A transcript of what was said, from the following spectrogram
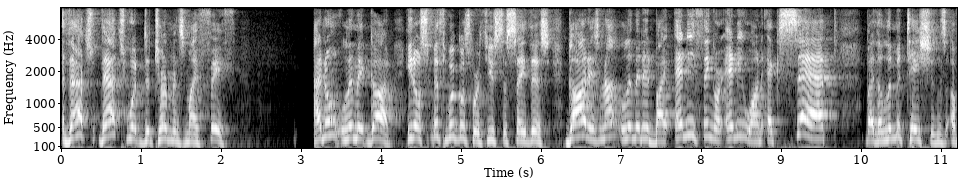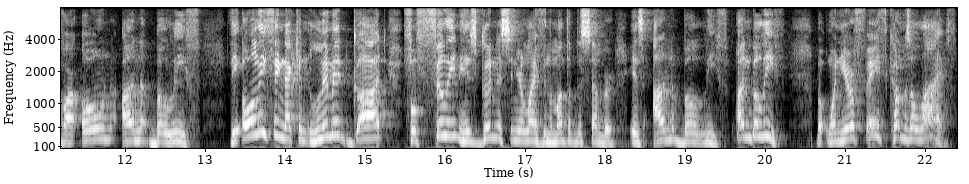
that's that's what determines my faith I don't limit God. You know, Smith Wigglesworth used to say this God is not limited by anything or anyone except by the limitations of our own unbelief. The only thing that can limit God fulfilling his goodness in your life in the month of December is unbelief. Unbelief. But when your faith comes alive,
